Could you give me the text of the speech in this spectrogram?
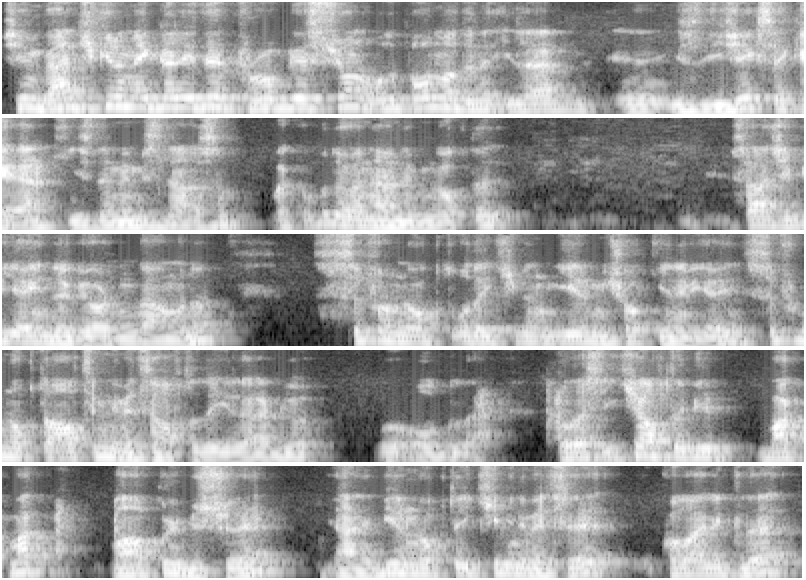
Şimdi ventrikülomegalide progresyon olup olmadığını iler e, izleyeceksek eğer ki izlememiz lazım. Bakın bu da önemli bir nokta. Sadece bir yayında gördüm ben bunu. 0. o da 2020 çok yeni bir yayın. 0.6 mm haftada ilerliyor bu olgular. Dolayısıyla iki hafta bir bakmak makul bir süre. Yani 1.2 milimetre kolaylıkla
